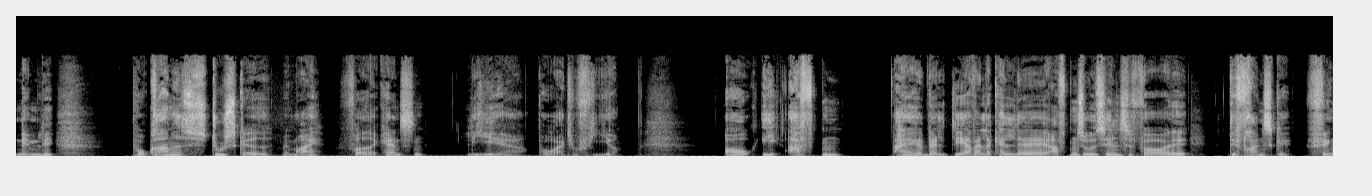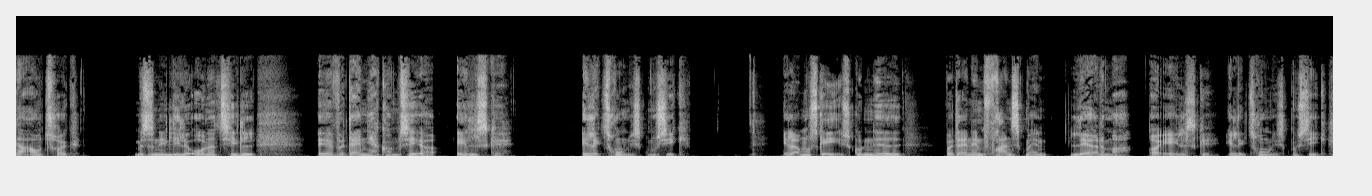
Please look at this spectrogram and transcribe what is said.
Nemlig programmet Stusgade med mig, Frederik Hansen, lige her på Radio 4. Og i aften har jeg valgt, jeg har valgt at kalde øh, aftens udsendelse for øh, det franske fingeraftryk, med sådan en lille undertitel, øh, hvordan jeg kom til at elske elektronisk musik. Eller måske skulle den hedde, hvordan en franskmand lærte mig at elske elektronisk musik.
